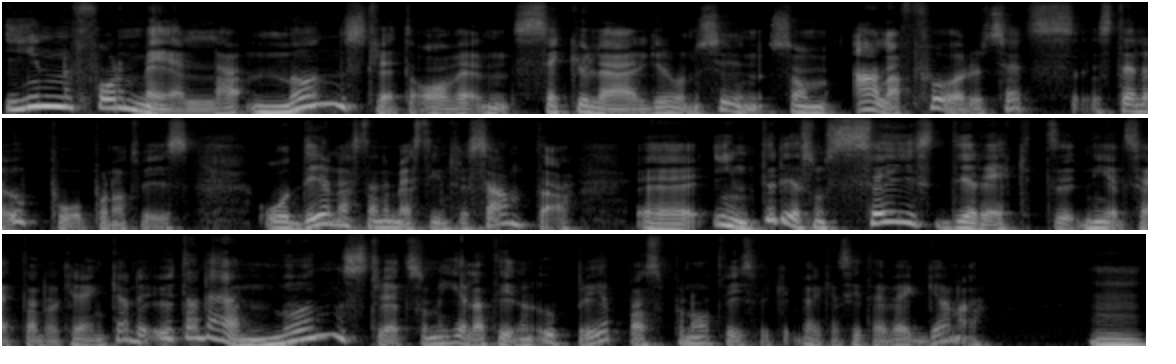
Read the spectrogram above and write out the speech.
informella mönstret av en sekulär grundsyn som alla förutsätts ställa upp på på något vis. Och det är nästan det mest intressanta. Eh, inte det som sägs direkt nedsättande och kränkande, utan det här mönstret som hela tiden upprepas på något vis verkar sitta i väggarna. Mm.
